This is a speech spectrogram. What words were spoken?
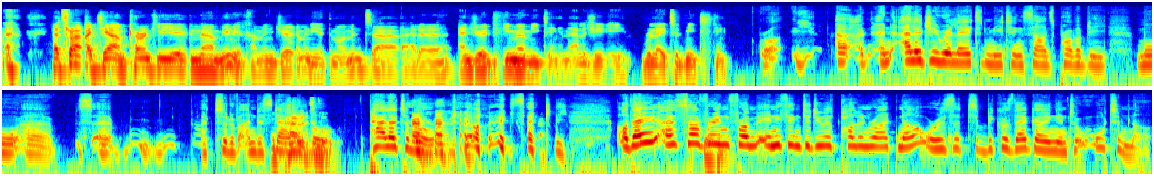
That's right. Yeah, I'm currently in uh, Munich. I'm in Germany at the moment uh, at an angioedema meeting, an allergy related meeting. Well, uh, an allergy related meeting sounds probably more uh, uh, sort of understandable. palatable. Palatable. exactly. Are they uh, suffering yeah. from anything to do with pollen right now, or is it because they're going into autumn now?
